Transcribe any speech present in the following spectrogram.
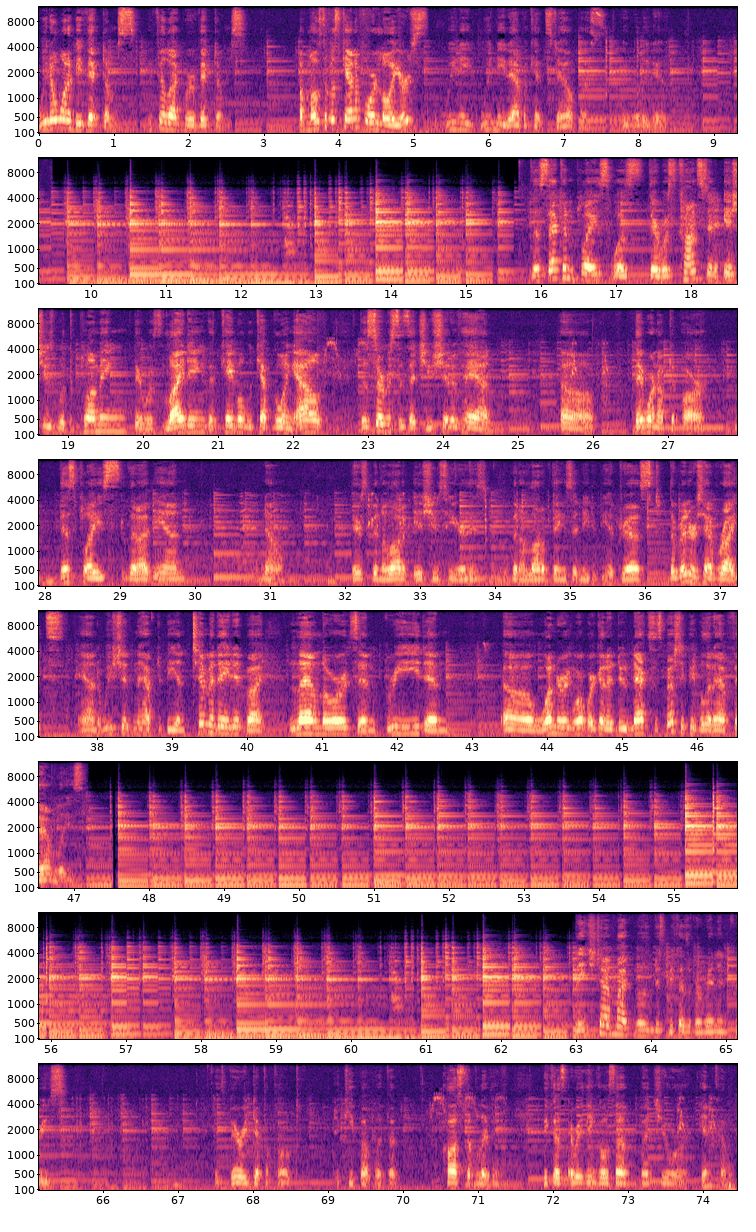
we don't want to be victims. We feel like we're victims. But most of us can't afford lawyers. We need we need advocates to help us. We really do. The second place was there was constant issues with the plumbing, there was lighting, the cable kept going out, the services that you should have had, uh, they weren't up to par. This place that I'm in, no. There's been a lot of issues here. There's been a lot of things that need to be addressed. The renters have rights, and we shouldn't have to be intimidated by landlords and greed and uh, wondering what we're going to do next, especially people that have families. Time I've moved, it's because of a rent increase. It's very difficult to keep up with the cost of living because everything goes up but your income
